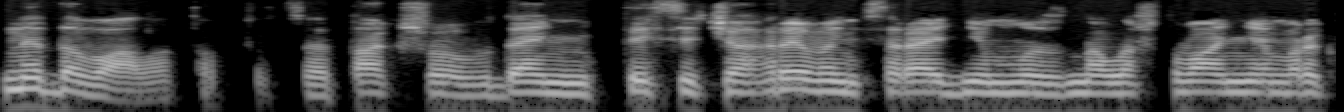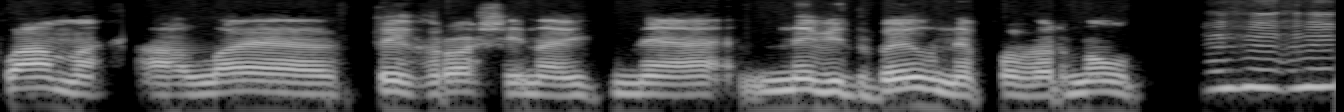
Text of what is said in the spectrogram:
не давало. Тобто, це так, що в день тисяча гривень в середньому з налаштуванням реклами, але тих грошей навіть не, не відбив, не повернув. Мгм, мгм.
